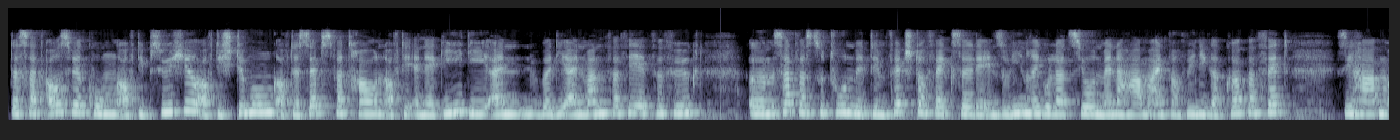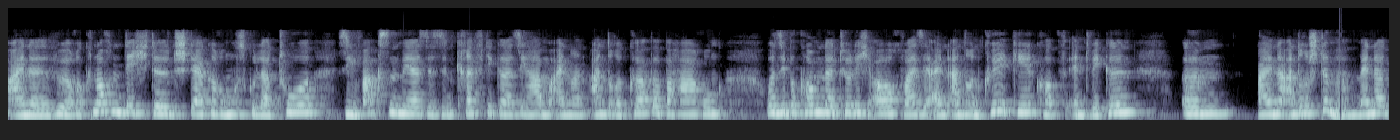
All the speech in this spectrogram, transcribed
Das hat Auswirkungen auf die Psyche, auf die Stimmung, auf das Selbstvertrauen, auf die Energie, die ein, über die ein Mann verfügt. Ähm, es hat was zu tun mit dem Fettstoffwechsel, der Insulinregulation. Männer haben einfach weniger Körperfett. Sie haben eine höhere Knochendichte, stärkere Muskulatur, sie wachsen mehr, sie sind kräftiger, sie haben eine andere Körperbehaarung und sie bekommen natürlich auch, weil sie einen anderen Kehlkopf entwickeln, ähm, eine andere Stimme. Männer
